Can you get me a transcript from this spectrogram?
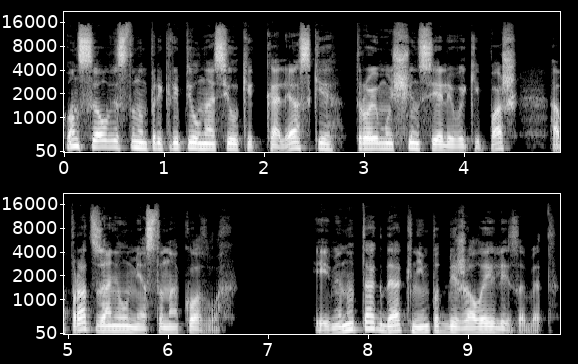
Он с Элвистоном прикрепил носилки к коляске, трое мужчин сели в экипаж, а Прат занял место на козлах. Именно тогда к ним подбежала Элизабет.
